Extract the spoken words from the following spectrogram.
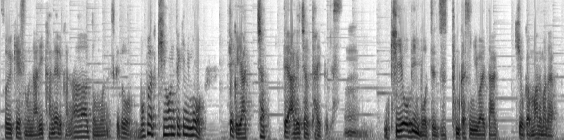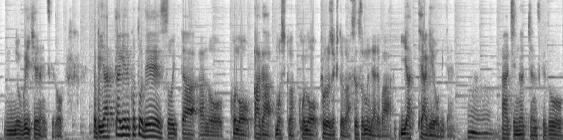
そういうケースもなりかねるかなと思うんですけど、僕は基本的にもう結構やっちゃってあげちゃうタイプです。うん。器用貧乏ってずっと昔に言われた記憶はまだまだ拭いきれないんですけど、やっぱやってあげることで、そういった、あの、この場が、もしくはこのプロジェクトが進むんであれば、やってあげようみたいなうん。形になっちゃうんですけど、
